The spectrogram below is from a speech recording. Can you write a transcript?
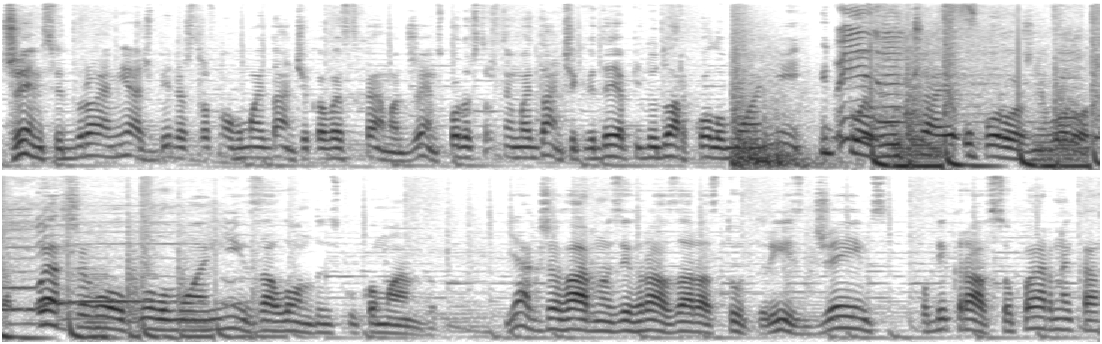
Джеймс відбирає м'яч біля штрафного майданчика Вестхема. Джеймс ходить в штрафний майданчик, віддає під удар коло Муані, і той влучає у порожні ворота. Перший гол коло Муані за лондонську команду. Як же гарно зіграв зараз тут Ріс Джеймс, обікрав суперника,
